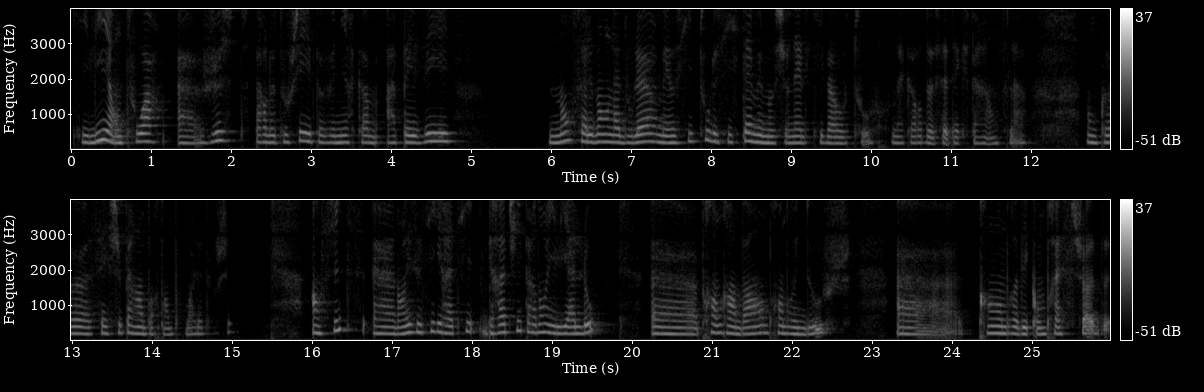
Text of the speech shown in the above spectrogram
qui lit en toi, euh, juste par le toucher, il peut venir comme apaiser non seulement la douleur, mais aussi tout le système émotionnel qui va autour, d'accord, de cette expérience-là. Donc euh, c'est super important pour moi le toucher. Ensuite, euh, dans les outils gratuits, pardon, il y a l'eau. prendre un bain, prendre une douche, prendre des compresses chaudes.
